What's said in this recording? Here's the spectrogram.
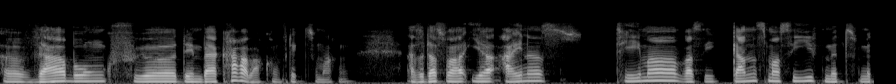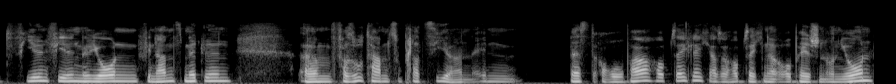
äh, Werbung für den Bergkarabach-Konflikt zu machen. Also das war ihr eines Thema, was sie ganz massiv mit, mit vielen, vielen Millionen Finanzmitteln ähm, versucht haben zu platzieren in Westeuropa hauptsächlich, also hauptsächlich in der Europäischen Union.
